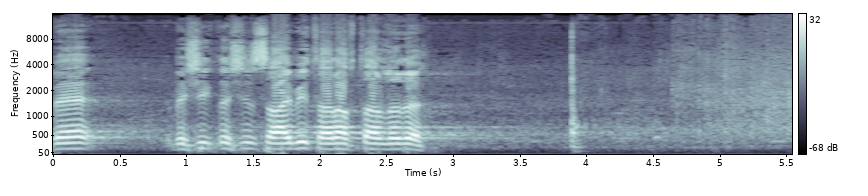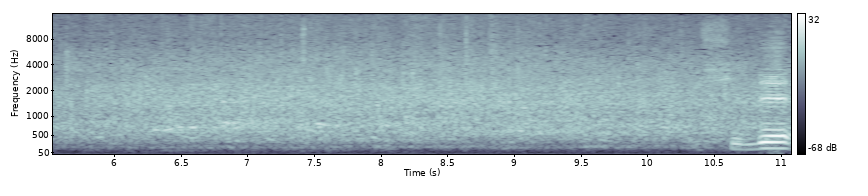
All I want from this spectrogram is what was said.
ve Beşiktaş'ın sahibi taraftarları. Şimdi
